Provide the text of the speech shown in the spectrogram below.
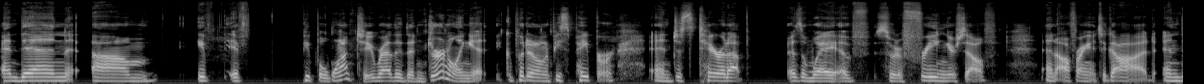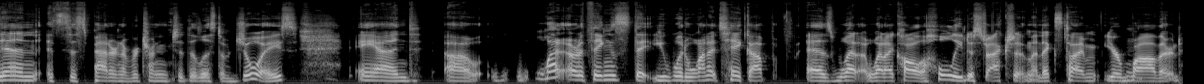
and then um, if if people want to, rather than journaling it, you could put it on a piece of paper and just tear it up as a way of sort of freeing yourself and offering it to God. And then it's this pattern of returning to the list of joys. And uh, what are things that you would want to take up as what what I call a holy distraction the next time you're mm-hmm. bothered?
